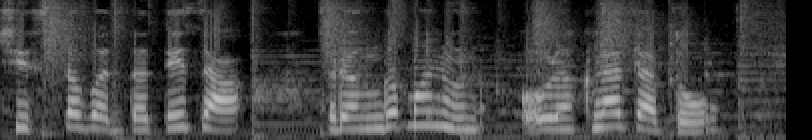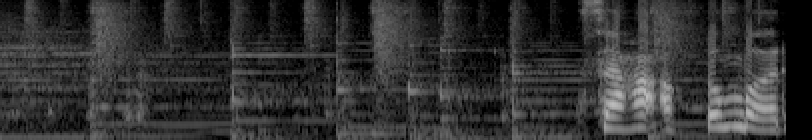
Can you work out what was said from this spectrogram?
शिस्तबद्धतेचा रंग म्हणून ओळखला जातो. सहा ऑक्टोंबर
